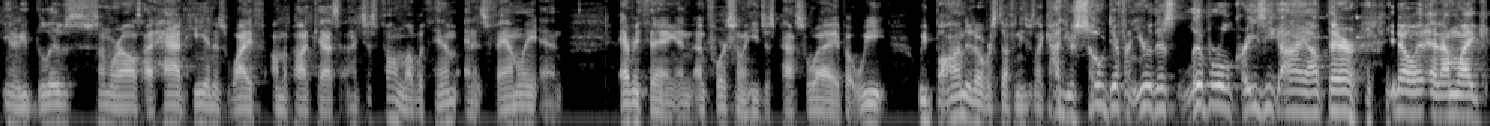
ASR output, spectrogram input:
You know, he lives somewhere else. I had he and his wife on the podcast, and I just fell in love with him and his family and everything. And unfortunately, he just passed away. But we we bonded over stuff, and he was like, "God, you're so different. You're this liberal, crazy guy out there, you know." And, and I'm like,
